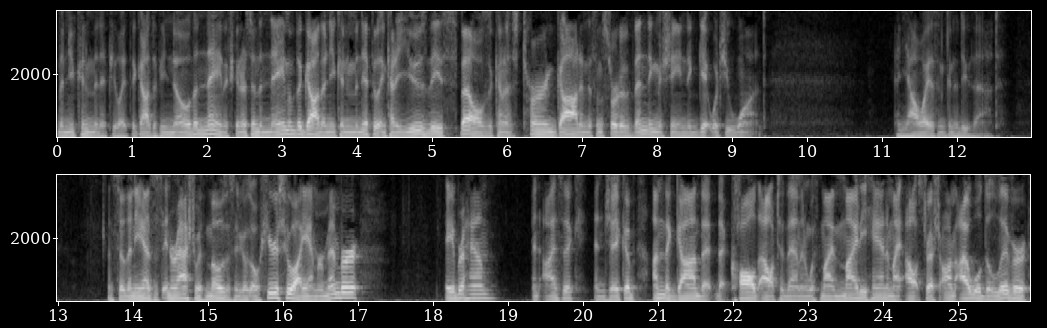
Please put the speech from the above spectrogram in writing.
then you can manipulate the gods. If you know the name, if you can understand the name of the god, then you can manipulate and kind of use these spells to kind of turn God into some sort of vending machine to get what you want. And Yahweh isn't going to do that. And so then he has this interaction with Moses and he goes, Oh, here's who I am. Remember Abraham and Isaac and Jacob. I'm the God that, that called out to them, and with my mighty hand and my outstretched arm, I will deliver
